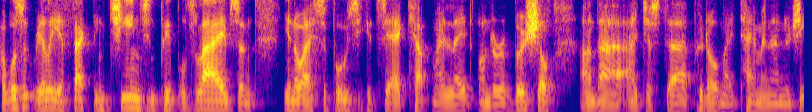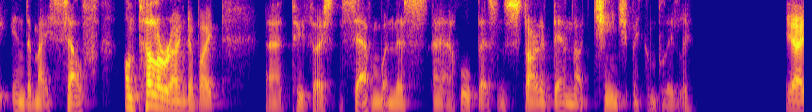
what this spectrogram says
I wasn't really affecting change in people's lives. And, you know, I suppose you could say I kept my light under a bushel and uh, I just uh, put all my time and energy into myself until around about uh, 2007 when this uh, whole business started. Then that changed me completely. Yeah,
